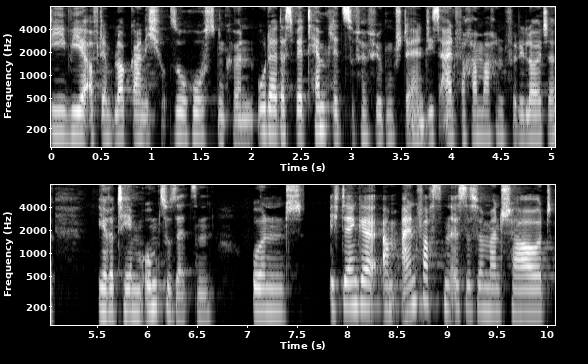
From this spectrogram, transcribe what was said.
die wir auf dem Blog gar nicht so hosten können. Oder dass wir Templates zur Verfügung stellen, die es einfacher machen für die Leute, ihre Themen umzusetzen. Und ich denke, am einfachsten ist es, wenn man schaut,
